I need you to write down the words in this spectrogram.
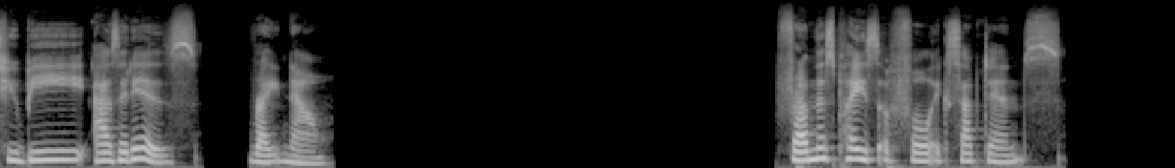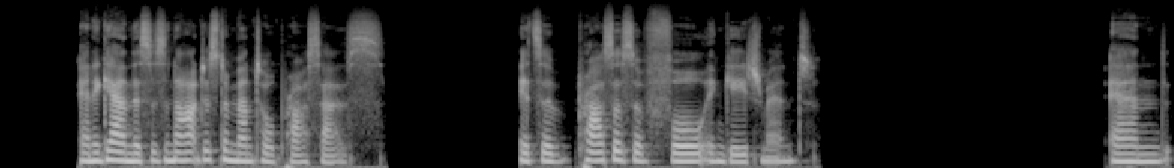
to be as it is right now. From this place of full acceptance, and again, this is not just a mental process, it's a process of full engagement. And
